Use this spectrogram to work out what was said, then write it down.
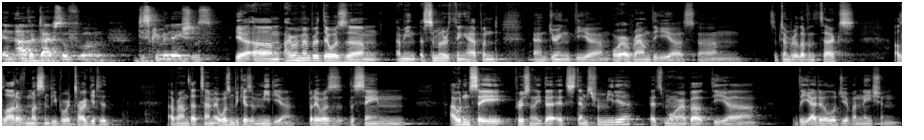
and other types of uh, discriminations. Yeah, um, I remember there was, um, I mean, a similar thing happened uh, during the, um, or around the uh, um, September 11th attacks. A lot of Muslim people were targeted around that time. It wasn't because of media, but it was the same. I wouldn't say personally that it stems from media. It's more about the uh, the ideology of a nation.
